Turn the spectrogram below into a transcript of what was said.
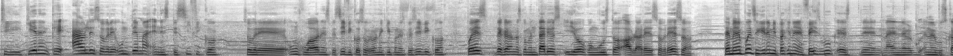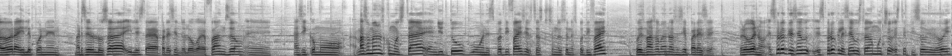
si quieren que hable sobre un tema en específico, sobre un jugador en específico, sobre un equipo en específico, pues déjalo en los comentarios y yo con gusto hablaré sobre eso. También me pueden seguir en mi página de Facebook, este, en, el, buscador, ahí le ponen Marcelo Lozada y le está apareciendo el logo de Fanzone. Eh, así como, más o menos como está en YouTube o en Spotify, si lo está escuchando esto en Spotify, pues más o menos así aparece. Pero bueno, espero que les haya, espero que les haya gustado mucho este episodio de hoy.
